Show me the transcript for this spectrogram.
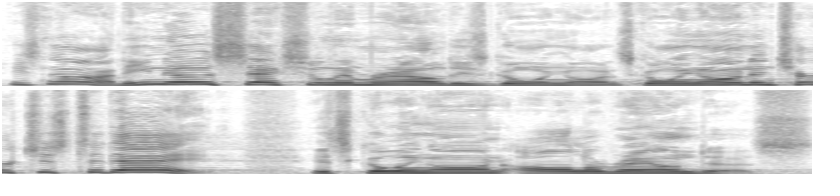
He's not. He knows sexual immorality is going on. It's going on in churches today, it's going on all around us.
